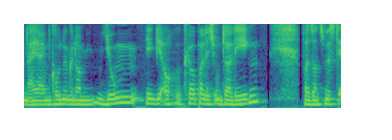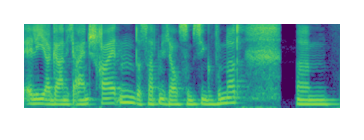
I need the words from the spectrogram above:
naja, im Grunde genommen Jungen irgendwie auch körperlich unterlegen, weil sonst müsste Ellie ja gar nicht einschreiten. Das hat mich auch so ein bisschen gewundert. Ähm,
